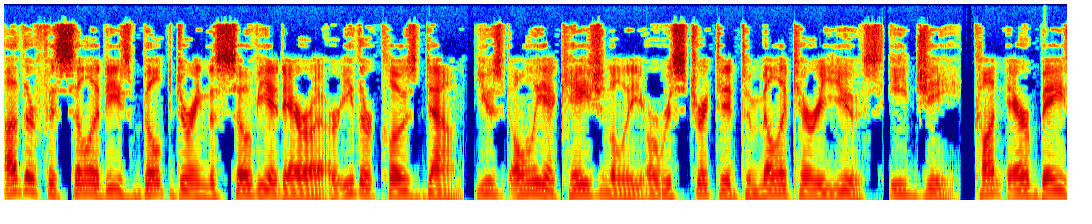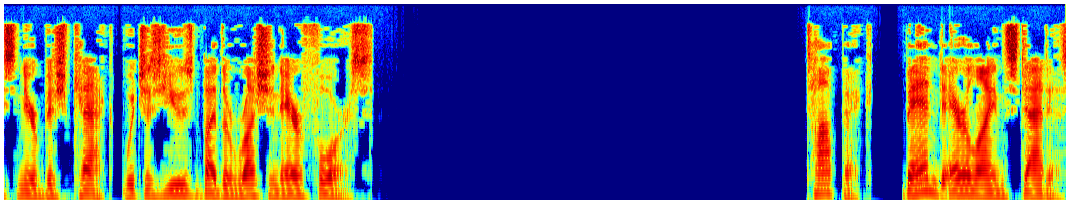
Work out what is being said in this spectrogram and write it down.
Other facilities built during the Soviet era are either closed down, used only occasionally or restricted to military use e.g., Kant Air Base near Bishkek, which is used by the Russian Air Force. Banned airline status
